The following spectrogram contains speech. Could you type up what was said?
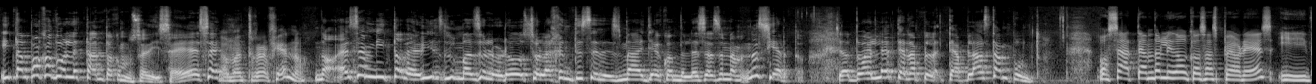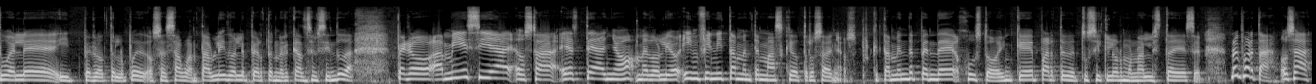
Y tampoco duele tanto como se dice. Ese, La mastografía no. no, ese mito de "Ay, es lo más doloroso, la gente se desmaya cuando les hacen una... No es cierto. O sea, duele, te, te aplastan, punto. O sea, te han dolido cosas peores y duele, y, pero te lo puedes, o sea, es aguantable y duele peor tener cáncer sin duda. Pero a mí sí, a- o sea, este año me dolió infinitamente más que otros años, porque también depende justo en qué parte de tu ciclo hormonal estés. en- No importa, o sea,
